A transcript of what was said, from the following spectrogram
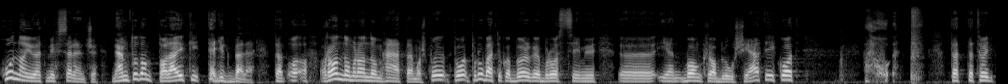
Honnan jöhet még szerencse? Nem tudom, találjuk ki, tegyük bele. Tehát a, random-random hátán most próbáltuk a Burger Bros című ö, ilyen bankrablós játékot. Hát, tehát, tehát, hogy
